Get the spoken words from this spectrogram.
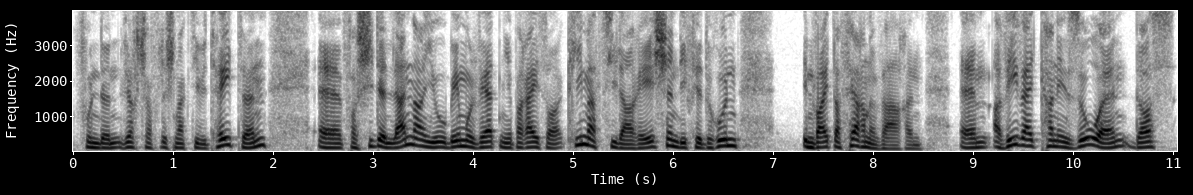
von den wirtschaftlichen Aktivitäten äh, verschiedene Länder JOBmol werden ihr Pariser Klimaziele erreichen, die für Drun in weiter Ferne waren. Ähm, wie weit kann ich so, dass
